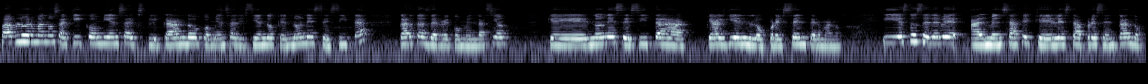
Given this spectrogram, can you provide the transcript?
Pablo, hermanos, aquí comienza explicando, comienza diciendo que no necesita cartas de recomendación, que no necesita que alguien lo presente, hermanos. Y esto se debe al mensaje que él está presentando.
